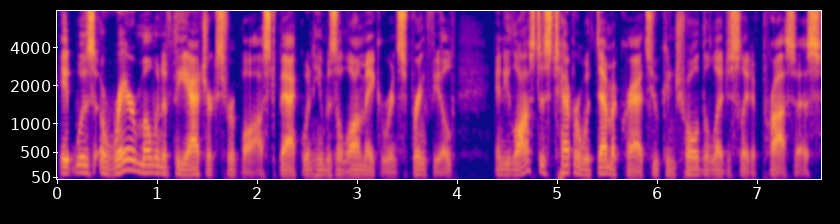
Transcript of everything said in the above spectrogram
It was a rare moment of theatrics for Bost back when he was a lawmaker in Springfield, and he lost his temper with Democrats who controlled the legislative process.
